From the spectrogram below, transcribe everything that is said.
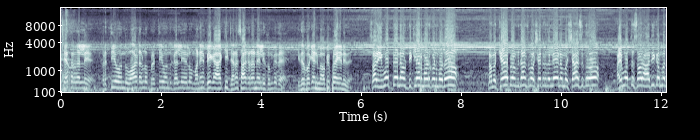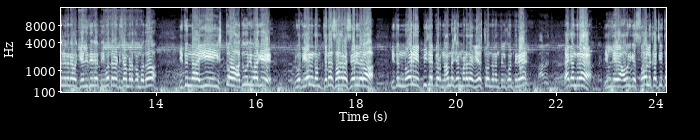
ಕ್ಷೇತ್ರದಲ್ಲಿ ಪ್ರತಿಯೊಂದು ವಾರ್ಡಲ್ಲೂ, ಪ್ರತಿಯೊಂದು ಗಲ್ಲಿಯಲ್ಲೂ ಮನೆ ಬೀಗ ಹಾಕಿ ಜನಸಾಗರನಲ್ಲಿ ತುಂಬಿದೆ. ಇದ್ರ ಬಗ್ಗೆ ನಿಮ್ಮ ಅಭಿಪ್ರಾಯ ಏನಿದೆ? ಸರ್, ಇವತ್ತೇ ನಾವು ಡಿಕ್ಲೇರ್ ಮಾಡ್ಕೊಳ್ಬೋದು. ನಮ್ಮ ಕೆ ವಿಧಾನಸಭಾ ಕ್ಷೇತ್ರದಲ್ಲಿ ನಮ್ಮ ಶಾಸಕರು ಐವತ್ತು ಸಾವಿರ ಅಧಿಕ ಮತಗಳಿಂದ ನಾವು ಗೆಲ್ಲಿದ್ದೀರಿ ಅಂತ ಇವತ್ತೇ ನಾವು ಡಿಸೈಡ್ ಮಾಡ್ಕೊಬೋದು ಇದನ್ನ ಈ ಇಷ್ಟು ಅದೂರಿವಾಗಿ ಇವತ್ತು ಏನು ನಮ್ಮ ಜನಸಾಗರ ಸೇರಿದಾರೋ, ಇದನ್ನ ನೋಡಿ ಬಿಜೆಪಿ ಅವರು ನಾಮಿನೇಷನ್ ಮಾಡಿದ್ರೆ ವೇಸ್ಟ್ ಅಂತ ನಾನು ತಿಳ್ಕೊಂತೀನಿ. ಯಾಕಂದ್ರೆ ಇಲ್ಲಿ ಅವರಿಗೆ ಸೋಲು ಖಚಿತ.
